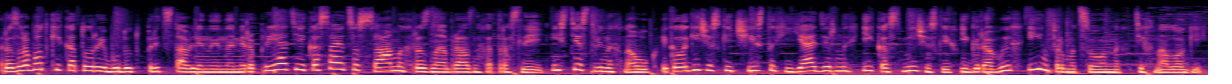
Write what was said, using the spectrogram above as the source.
Разработки, которые будут представлены на мероприятии, касаются самых разнообразных отраслей – естественных наук, экологически чистых, ядерных и космических, игровых цифровых и информационных технологий.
